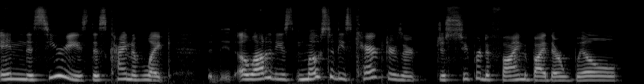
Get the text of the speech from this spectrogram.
in the series. This kind of like a lot of these, most of these characters are just super defined by their will,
